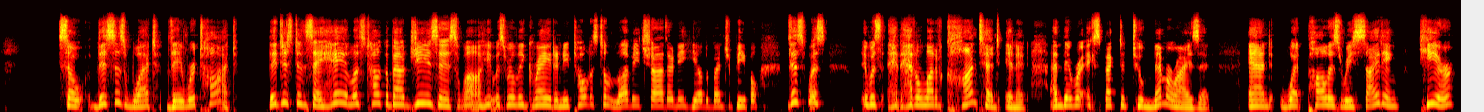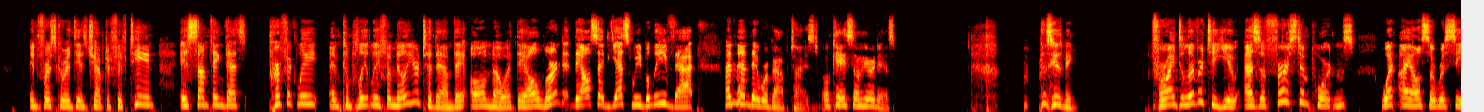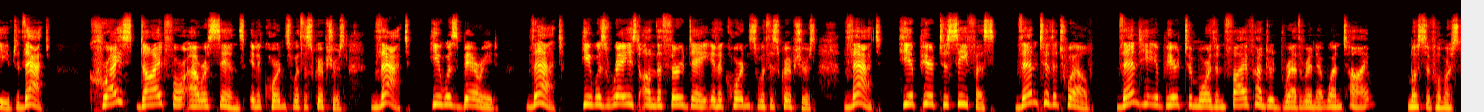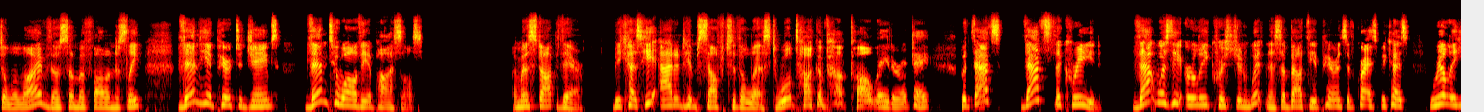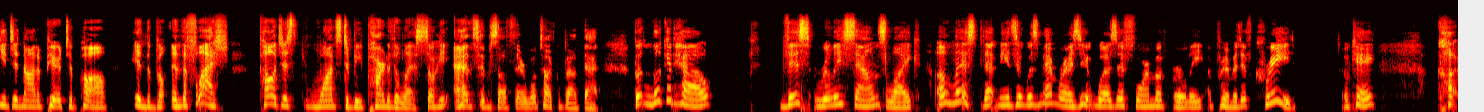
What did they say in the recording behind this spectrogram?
So this is what they were taught. They just didn't say, "Hey, let's talk about Jesus." Well, he was really great, and he told us to love each other, and he healed a bunch of people. This was it was it had a lot of content in it, and they were expected to memorize it. And what Paul is reciting here in 1 Corinthians chapter 15 is something that's perfectly and completely familiar to them. They all know it. They all learned it. They all said, Yes, we believe that. And then they were baptized. Okay, so here it is. Excuse me. For I delivered to you as of first importance what I also received that Christ died for our sins in accordance with the scriptures, that he was buried, that he was raised on the third day in accordance with the scriptures. That he appeared to Cephas, then to the twelve. Then he appeared to more than 500 brethren at one time, most of whom are still alive, though some have fallen asleep. Then he appeared to James, then to all the apostles. I'm going to stop there because he added himself to the list. We'll talk about Paul later, okay? But that's that's the creed. That was the early Christian witness about the appearance of Christ because really he did not appear to Paul in the in the flesh. Paul just wants to be part of the list, so he adds himself there. We'll talk about that. But look at how this really sounds like a list. That means it was memorized. It was a form of early a primitive creed. Okay.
